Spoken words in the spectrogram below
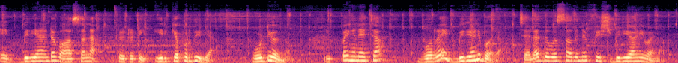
എഗ് ബിരിയാണിന്റെ വാസന കേട്ടിട്ട് ഇരിക്കപ്പുറത്തില്ല. ഓടി വന്നു. ഇപ്പം എങ്ങനെയാ വെച്ചാൽ വെറും എഗ് ബിരിയാണി പോരാ. ചില ദിവസം അതിന് ഫിഷ് ബിരിയാണി വേണം.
